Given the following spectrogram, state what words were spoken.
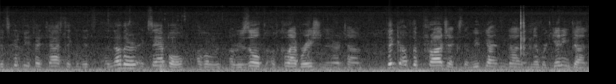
It's going to be fantastic, and it's another example of a, a result of collaboration in our town. Think of the projects that we've gotten done and that we're getting done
